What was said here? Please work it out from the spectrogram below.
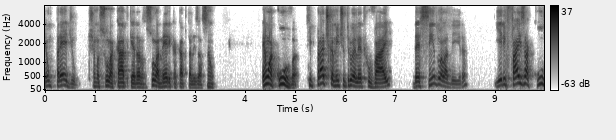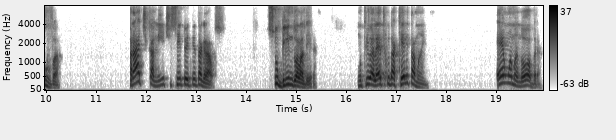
é um prédio que chama Sulacap, que é da Sul América Capitalização. É uma curva que praticamente o trio elétrico vai descendo a ladeira e ele faz a curva praticamente 180 graus, subindo a ladeira. Um trio elétrico daquele tamanho. É uma manobra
